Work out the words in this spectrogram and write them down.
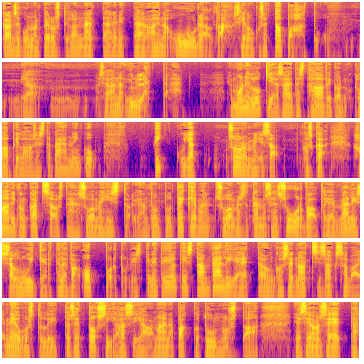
Kansakunnan perustila näyttää nimittäin aina uudelta silloin, kun se tapahtuu. Ja se aina yllättää. Ja moni lukija sai tästä Haavikon klapilausesta vähän niin kuin tikkuja sormiinsa koska Haavikon katsaus tähän Suomen historiaan tuntuu tekevän Suomessa tämmöisen suurvaltojen välissä luikerteleva opportunistin, että ei oikeastaan väliä, että onko se Natsi-Saksa vai Neuvostoliitto, se tosiasia on aina pakko tunnustaa, ja se on se, että,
